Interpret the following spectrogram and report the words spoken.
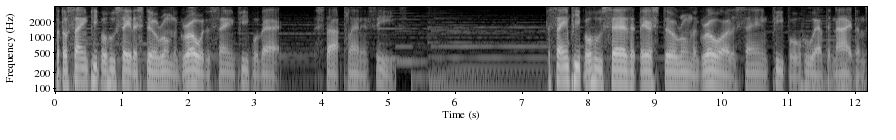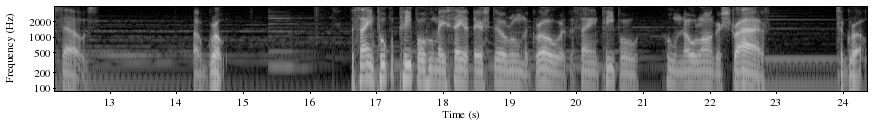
But those same people who say there's still room to grow are the same people that stop planting seeds. The same people who says that there's still room to grow are the same people who have denied themselves of growth. The same people who may say that there's still room to grow are the same people who no longer strive to grow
